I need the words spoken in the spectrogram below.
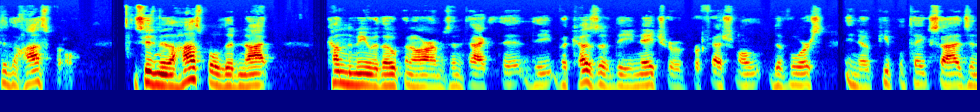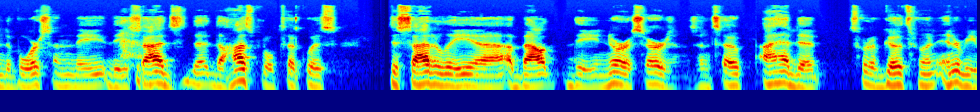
to the hospital. Excuse me, the hospital did not come to me with open arms. In fact, the, the because of the nature of professional divorce, you know, people take sides in divorce, and the the sides that the hospital took was decidedly uh, about the neurosurgeons, and so I had to sort of go through an interview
